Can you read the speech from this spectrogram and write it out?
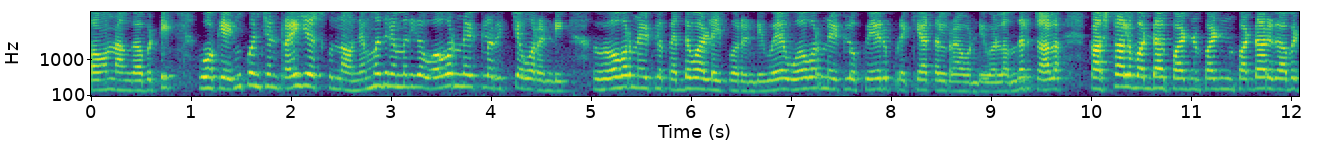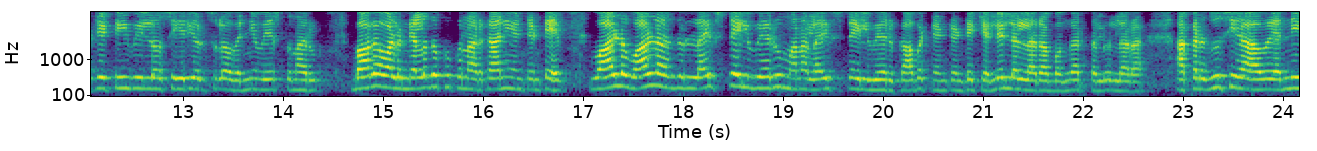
బాగున్నాం కాబట్టి ఓకే ఇంకొంచెం ట్రై చేసుకుందాం. నెమ్మది నెమ్మదిగా ఓవర్ నైట్లో రిచ్ అవ్వరండి. ఓవర్ నైట్లో పెద్దవాళ్ళు అయిపోరండి. ఓవర్ నైట్లో పేరు ప్రఖ్యాతలు రావండి. వాళ్ళందరూ చాలా కష్టాలు పడ్డా పడిన పడిన పడ్డారు కాబట్టి టీవీ టీవీల్లో సీరియల్స్లో అవన్నీ వేస్తున్నారు. బాగా వాళ్ళు నిలదొక్కున్నారు కానీ ఏంటంటే వాళ్ళు వాళ్ళ లైఫ్ స్టైల్ వేరు మన లైఫ్ స్టైల్ వేరు. కాబట్టి ఏంటంటే చెల్లెళ్ళల్లారా బంగారు తల్లులారా అక్కడ చూసి అవన్నీ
